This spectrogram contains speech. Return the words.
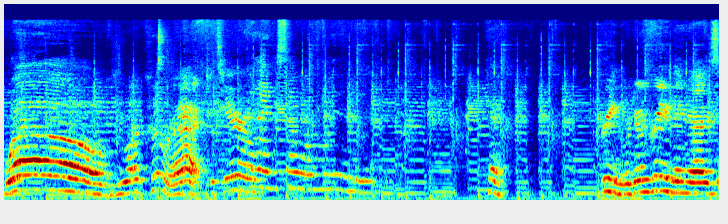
12. You are correct. It's zero. Okay. Green. We're doing green again, guys.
